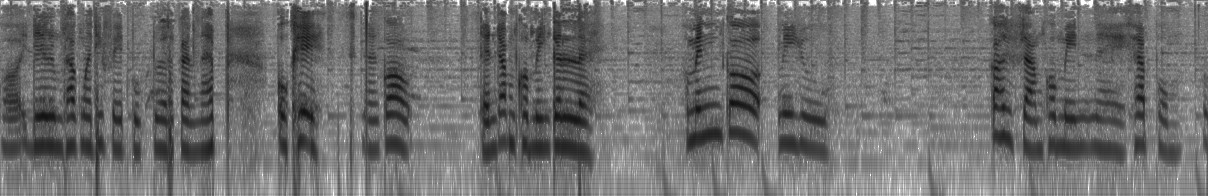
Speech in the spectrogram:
ก็อย่าลืมทักมาที่ Facebook ด้วยแล้วกันนะครับ โอเคงั้นก็เดี๋ยวจำคอมเมนต์กันเลย อมเมนต์ก็มีอยู่ 93 คอมเมนต์นะครับผม โอ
